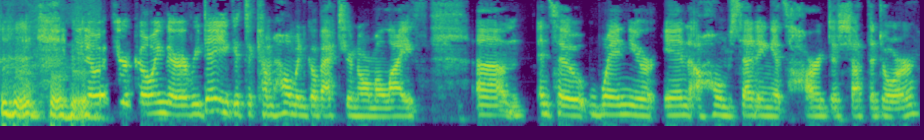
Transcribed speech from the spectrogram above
You know if you're going there every day you get to come home and go back to your normal life. Um, and so when you're in a home setting it's hard to shut the door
